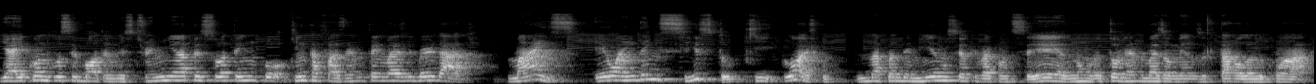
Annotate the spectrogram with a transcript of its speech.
E aí, quando você bota ele no streaming, a pessoa tem um pouco. Quem tá fazendo tem mais liberdade. Mas eu ainda insisto que, lógico, na pandemia eu não sei o que vai acontecer, eu, não, eu tô vendo mais ou menos o que tá rolando com a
